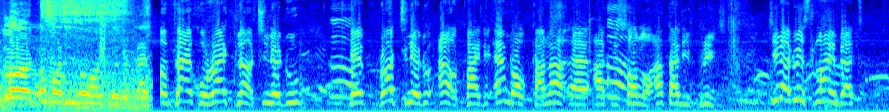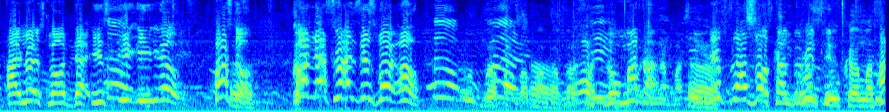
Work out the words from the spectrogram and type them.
Lord. A vehicle right now, Chinedu. They brought Chinedu out by the end of Canal uh, at Isolo after the bridge. Chinedu is lying, but I know it's not there. He's, he, he, he, Pastor, come, let's rise this boy up. No matter if Lazarus can be risen,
